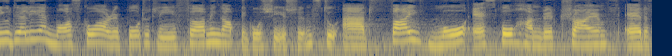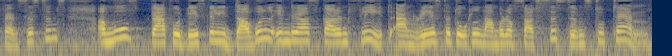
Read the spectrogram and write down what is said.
New Delhi and Moscow are reportedly firming up negotiations to add five more S-400 Triumph air defense systems, a move that would basically double India's current fleet and raise the total number of such systems to 10.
